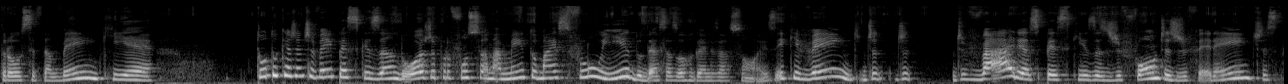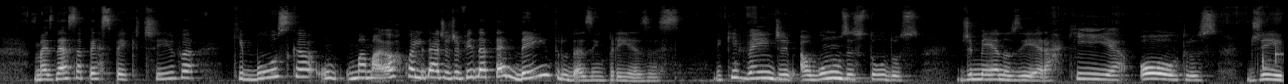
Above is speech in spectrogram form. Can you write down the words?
trouxe também, que é tudo que a gente vem pesquisando hoje para o funcionamento mais fluido dessas organizações e que vem de, de, de várias pesquisas de fontes diferentes, mas nessa perspectiva que busca um, uma maior qualidade de vida até dentro das empresas e que vem de alguns estudos de menos hierarquia, outros de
